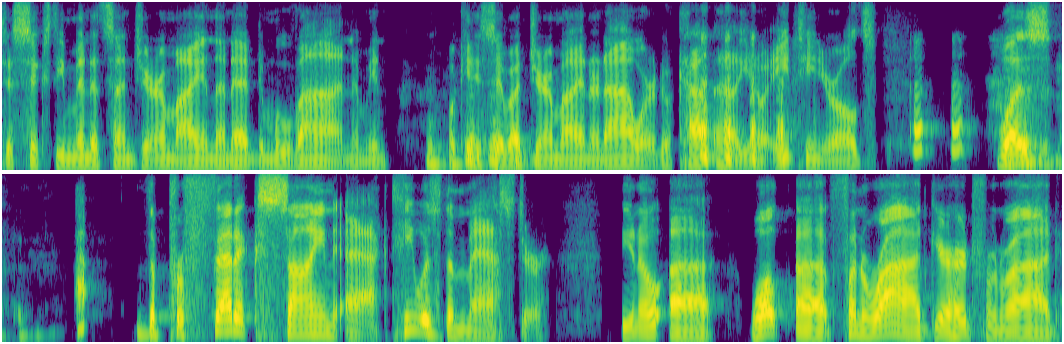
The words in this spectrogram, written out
to 60 minutes on Jeremiah and then I had to move on. I mean, what can you say about Jeremiah in an hour to, uh, you know, 18 year olds? Was uh, the prophetic sign act. He was the master. You know, uh, Walt uh, von Rad, Gerhard von Rad,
